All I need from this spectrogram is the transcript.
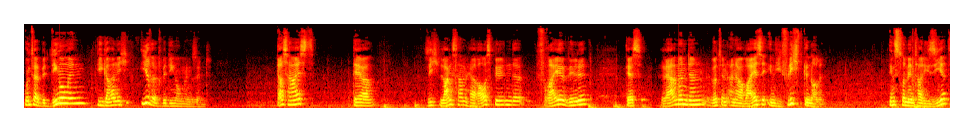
Unter Bedingungen, die gar nicht ihre Bedingungen sind. Das heißt, der sich langsam herausbildende freie Wille des Lernenden wird in einer Weise in die Pflicht genommen, instrumentalisiert,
